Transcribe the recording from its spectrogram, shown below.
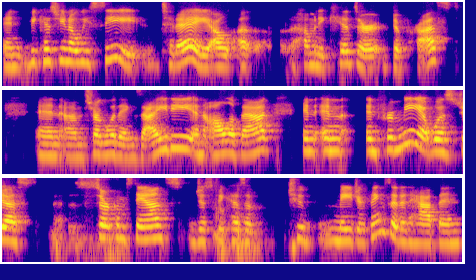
And because, you know, we see today how, uh, how many kids are depressed and um, struggle with anxiety and all of that. And, and, and for me, it was just circumstance, just because of two major things that had happened.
